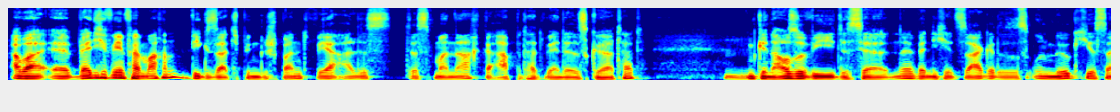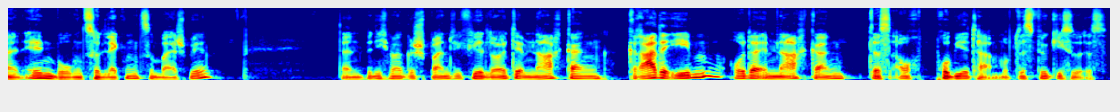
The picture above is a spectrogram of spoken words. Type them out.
Aber äh, werde ich auf jeden Fall machen. Wie gesagt, ich bin gespannt, wer alles das mal nachgearbeitet hat, während er das gehört hat. Mhm. Und genauso wie das ja, ne, wenn ich jetzt sage, dass es unmöglich ist, seinen Ellenbogen zu lecken, zum Beispiel, dann bin ich mal gespannt, wie viele Leute im Nachgang, gerade eben oder im Nachgang, das auch probiert haben, ob das wirklich so ist.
